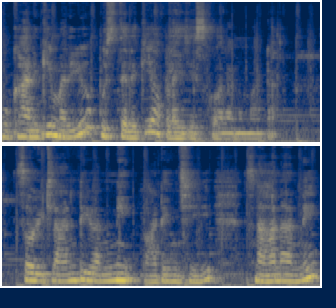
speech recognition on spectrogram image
ముఖానికి మరియు పుస్తలకి అప్లై చేసుకోవాలన్నమాట. సో ఇట్లాంటివన్నీ పాటించి స్నానాన్ని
